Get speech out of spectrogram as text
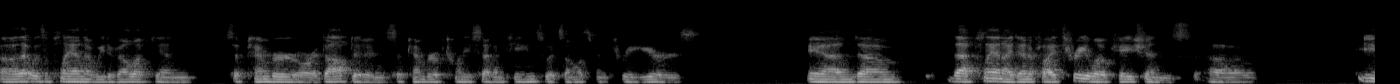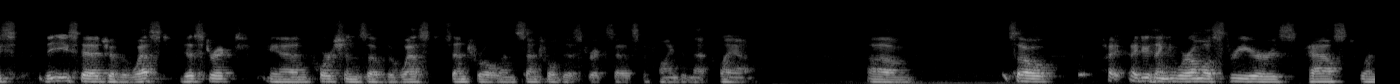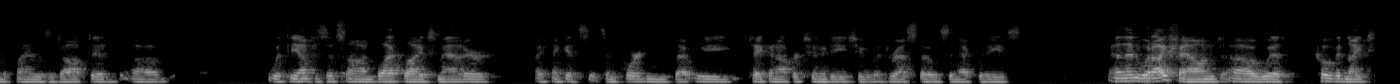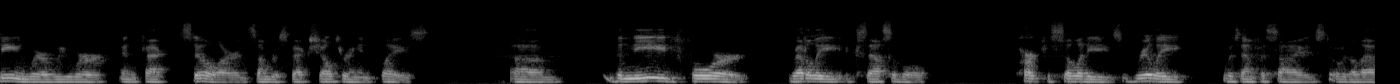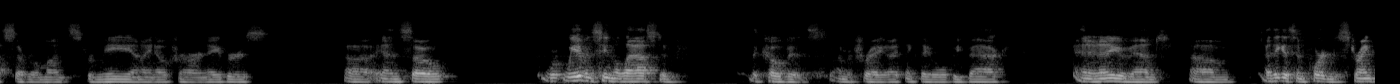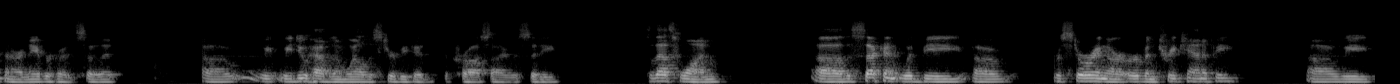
Uh, that was a plan that we developed in September or adopted in September of 2017, so it's almost been three years. And um, that plan identified three locations, uh, east, the east edge of the West District and portions of the West Central and Central districts as defined in that plan. Um, so I, I, do think we're almost three years past when the plan was adopted. Uh, with the emphasis on Black Lives Matter, I think it's, it's important that we take an opportunity to address those inequities. And then what I found uh, with COVID-19, where we were, in fact, still are in some respects sheltering in place, um, the need for readily accessible park facilities really was emphasized over the last several months for me and I know for our neighbors. Uh, and so we haven't seen the last of the COVIDs, I'm afraid. I think they will be back. And in any event, um, I think it's important to strengthen our neighborhoods so that uh, we, we do have them well distributed across Iowa City. So that's one. Uh, the second would be uh, restoring our urban tree canopy. Uh, we,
